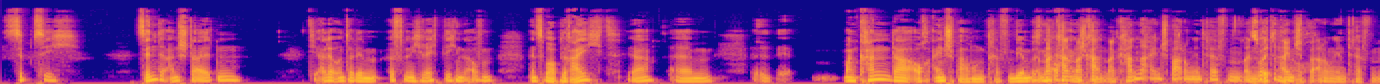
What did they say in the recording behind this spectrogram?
70 Sendeanstalten, die alle unter dem öffentlich-rechtlichen laufen, wenn es überhaupt reicht, ja. Ähm, äh, man kann da auch Einsparungen treffen. Wir müssen man, kann, man, kann, man kann Einsparungen treffen, man Sollte wird man Einsparungen auch. treffen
